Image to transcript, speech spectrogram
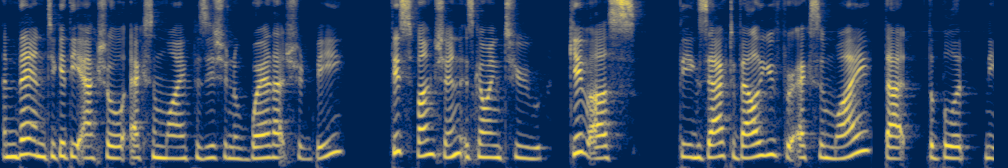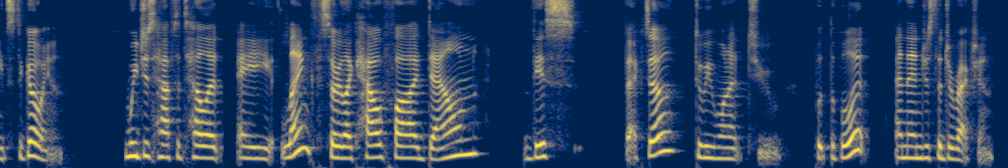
And then to get the actual x and y position of where that should be, this function is going to give us the exact value for x and y that the bullet needs to go in. We just have to tell it a length, so like how far down this vector do we want it to put the bullet, and then just the direction.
